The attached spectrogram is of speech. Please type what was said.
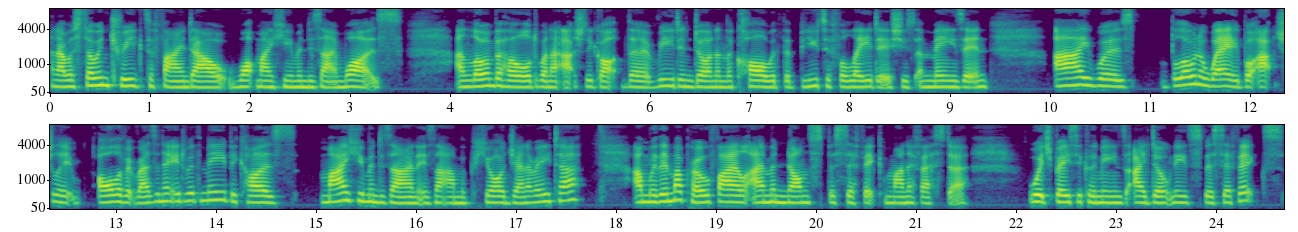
And I was so intrigued to find out what my human design was. And lo and behold, when I actually got the reading done and the call with the beautiful lady, she's amazing, I was blown away. But actually, all of it resonated with me because my human design is that I'm a pure generator. And within my profile, I'm a non specific manifester, which basically means I don't need specifics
